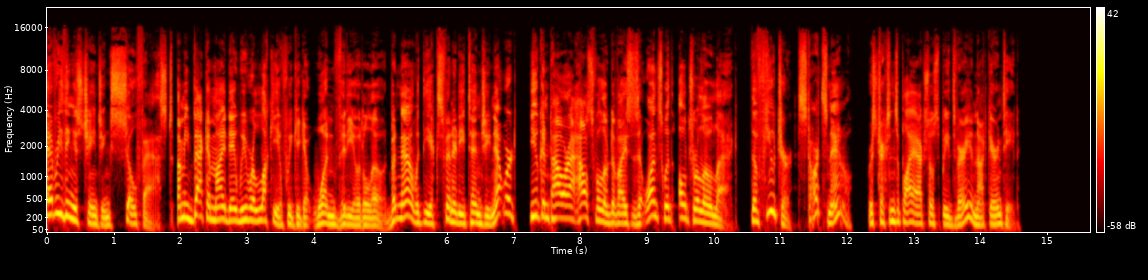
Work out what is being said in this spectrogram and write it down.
Everything is changing so fast. I mean, back in my day, we were lucky if we could get one video to load. But now with the Xfinity 10G network, you can power a house full of devices at once with ultra low lag. The future starts now. Restrictions apply, actual speeds vary and not guaranteed.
